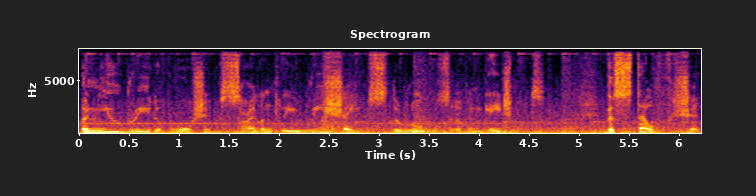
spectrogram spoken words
a new breed of warship silently reshapes the rules of engagement. The stealth ship.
